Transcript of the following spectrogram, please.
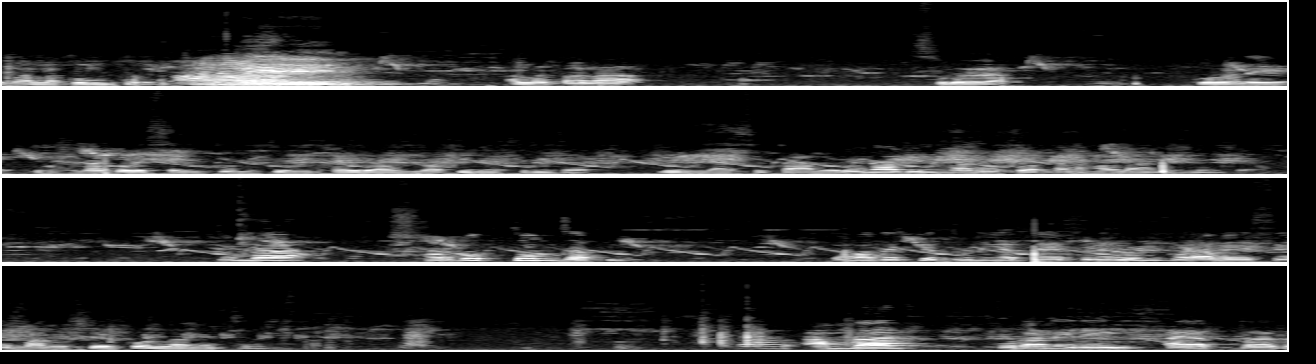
যেন আল্লাহ কবুল করেন। আল্লাহ তাআলা সূরা কোরআনে ঘোষণা করেছেন তুম তুম খাইরা উম্মাতিন উখরিজাত লিন্নাসি তা'মুরুনা বিল মারুফ ওয়া তানহাউনা আনিল মুনকার। তোমরা সর্বোত্তম জাতি। তোমাদেরকে দুনিয়াতে প্রেরণ করা হয়েছে মানুষের কল্যাণের জন্য। আমরা কোরআনের এই আয়াতটার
